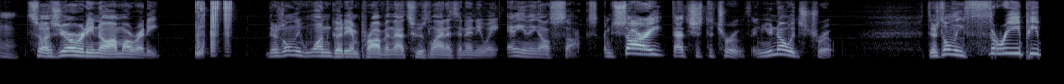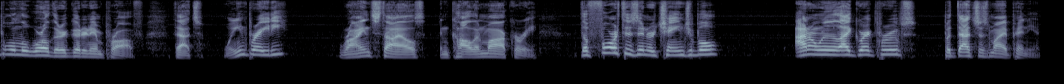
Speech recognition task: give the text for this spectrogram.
Hmm. So as you already know, I'm already. There's only one good improv, and that's whose line is it anyway. Anything else sucks. I'm sorry, that's just the truth, and you know it's true. There's only three people in the world that are good at improv. That's Wayne Brady, Ryan Stiles, and Colin Mochrie. The fourth is interchangeable. I don't really like Greg Proops, but that's just my opinion.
